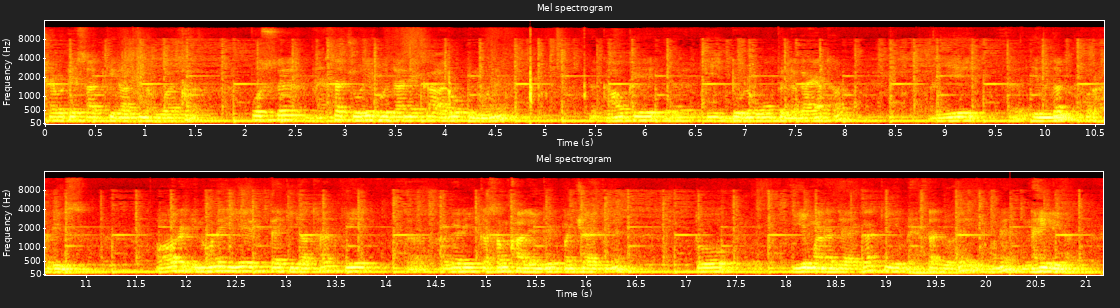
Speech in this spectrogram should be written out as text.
छः बटे सात की रात में हुआ था। उस भैंसा चोरी हो जाने का आरोप इन्होंने गाँव के ही दो लोगों पर लगाया था। ये, इंदल और हरीश। और इन्होंने ये तय किया था कि, अगर ये कसम खा लेंगे पंचायत में तो ये माना जाएगा कि ये भैंसा जो है इन्होंने नहीं लिया।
